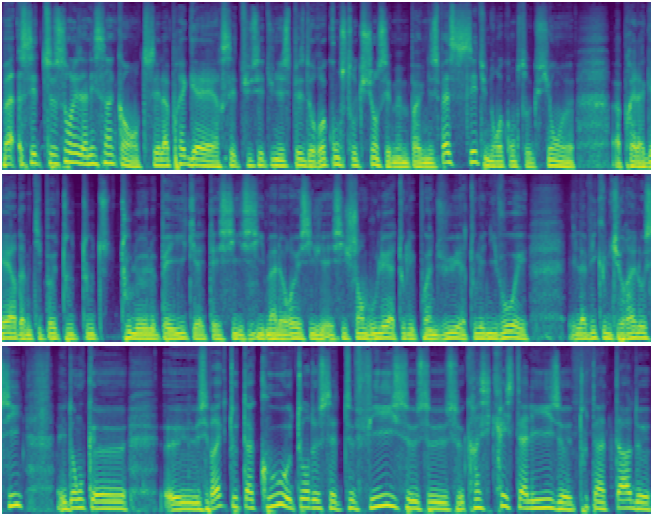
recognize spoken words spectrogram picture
Bah, c'est, ce sont les années 50, c'est l'après-guerre, c'est, c'est une espèce de reconstruction, c'est même pas une espèce, c'est une reconstruction euh, après la guerre d'un petit peu tout, tout, tout le, le, pays qui a été si, si malheureux et si, et si chamboulé à tous les points de vue et à tous les niveaux et, et la vie culturelle aussi. Et donc, euh, euh, c'est vrai que tout à coup, autour de cette fille, se, se, se cristallise tout un tas de,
